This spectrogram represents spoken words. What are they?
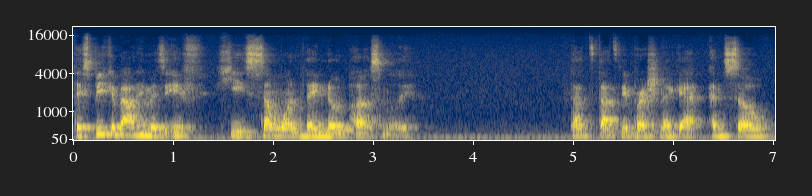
they speak about him as if he's someone they know personally. That's that's the impression I get. And so,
